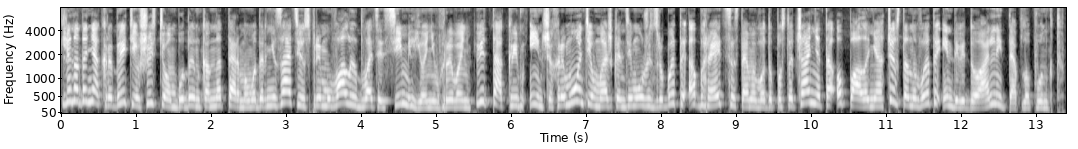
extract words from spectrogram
Для надання кредитів шістьом будинкам на термомодернізацію спрямували 27 мільйонів гривень. Відтак, крім інших ремонтів, мешканці можуть зробити апгрейд системи водопостачання та опалення чи встановити індивідуальний теплопункт.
